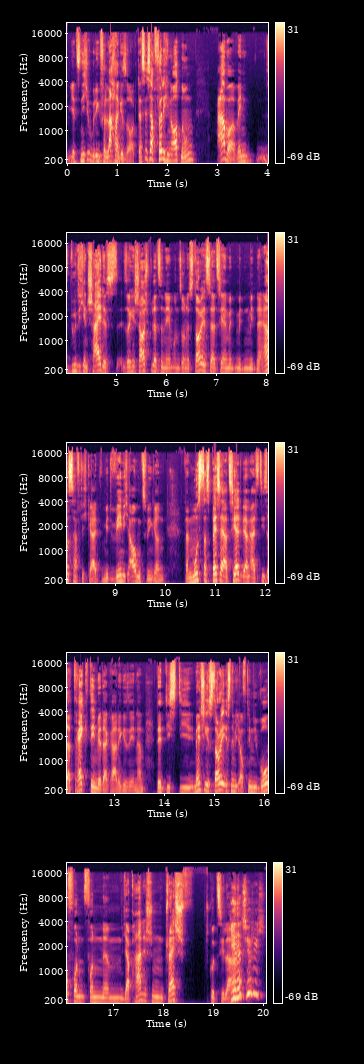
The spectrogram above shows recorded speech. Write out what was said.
jetzt nicht unbedingt für Lacher gesorgt. Das ist auch völlig in Ordnung. Aber wenn du dich entscheidest, solche Schauspieler zu nehmen und so eine Story zu erzählen mit, mit, mit einer Ernsthaftigkeit, mit wenig Augenzwinkern, dann muss das besser erzählt werden als dieser Dreck, den wir da gerade gesehen haben. Die, die, die menschliche Story ist nämlich auf dem Niveau von, von einem japanischen Trash-Godzilla. natürlich.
